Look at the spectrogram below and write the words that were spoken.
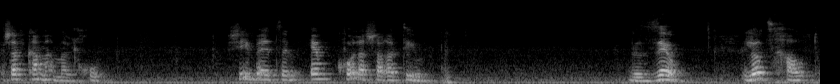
עכשיו קמה המלכות, שהיא בעצם אם כל השרתים. וזהו. היא לא צריכה אותו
